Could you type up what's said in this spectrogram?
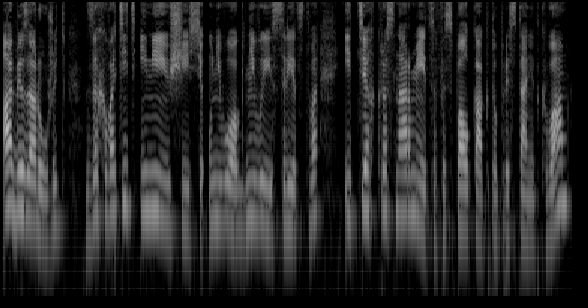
обезоружить, захватить имеющиеся у него огневые средства и тех красноармейцев из полка, кто пристанет к вам,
